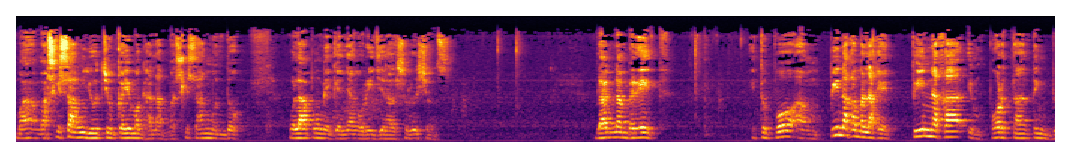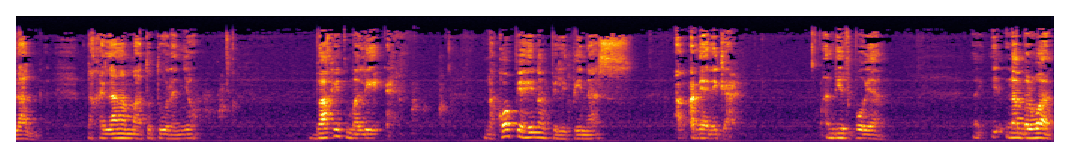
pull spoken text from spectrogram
ma, maski sa ang YouTube kayo maghanap, maski sa ang mundo. Wala pong may ganyang original solutions. Vlog number 8. Ito po ang pinakamalaki, pinaka-importanting vlog na kailangan matutunan nyo. Bakit mali na kopyahin ng Pilipinas ang Amerika? Andito po yan. Number one,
